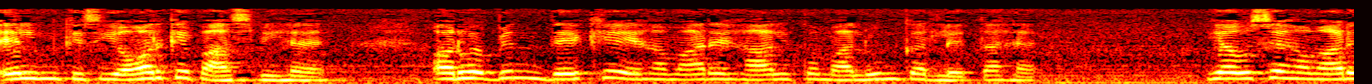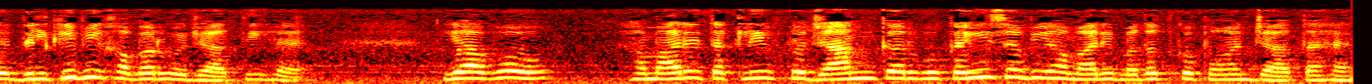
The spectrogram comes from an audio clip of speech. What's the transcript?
علم کسی اور کے پاس بھی ہے اور وہ بن دیکھے ہمارے حال کو معلوم کر لیتا ہے، یا اسے ہمارے دل کی بھی خبر ہو جاتی ہے، یا وہ ہماری تکلیف کو جان کر وہ کہیں سے بھی ہماری مدد کو پہنچ جاتا ہے۔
